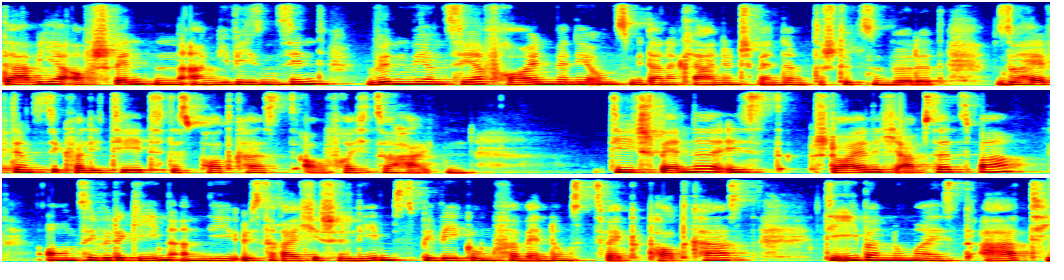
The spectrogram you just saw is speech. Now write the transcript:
Da wir auf Spenden angewiesen sind, würden wir uns sehr freuen, wenn ihr uns mit einer kleinen Spende unterstützen würdet. So helft ihr uns, die Qualität des Podcasts aufrechtzuerhalten. Die Spende ist steuerlich absetzbar und sie würde gehen an die österreichische Lebensbewegung Verwendungszweck Podcast. Die IBAN-Nummer ist AT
